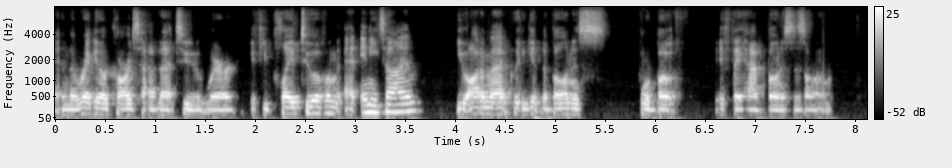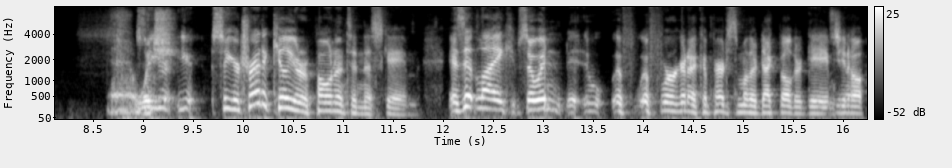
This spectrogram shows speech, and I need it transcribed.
And the regular cards have that too, where if you play two of them at any time, you automatically get the bonus for both if they have bonuses on them. Uh, So you're, you're, so you're trying to kill your opponent in this game. Is it like so? In if if we're gonna compare to some other deck builder games, you know,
